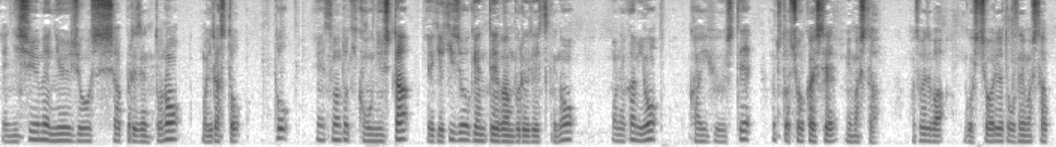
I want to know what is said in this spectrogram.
え2週目入場者プレゼントの、まあイラストと、えーその時購入した、え劇場限定版ブルーレイディスクの、ま中身を開封して、ちょっと紹介してみました。それではご視聴ありがとうございました。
